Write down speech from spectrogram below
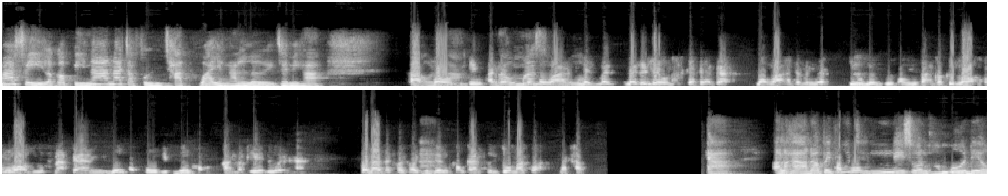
มาสสี่แล้วก็ปีหน้าน่าจะฟื้นชัดว่าอย่างนั้นเลยใช่ไหมคะครับเอาก็ละค่ะจริงๆอาจจะเราต้องมาบอกว่าสู่ไม่ไม่ไม่ได้เร็วนะก็อาจจะมองว่าอาจจะเป็นคิวหนึ่งคิวสองคิวสามก็คือรอต้องรอดูสถานการณ์เรื่องของโควิดเรื่องของต่างประเทศด้วยนะฮะก็น่าจะค่อยๆเห็นเรื่องของการฟื้นตัวมากกว่านะครับค่ะ เอาละค่ะ เราไปครับพูดผมถึงในส่วนของโมเดล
